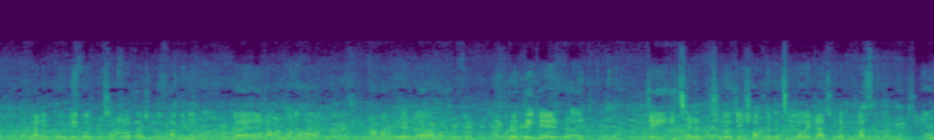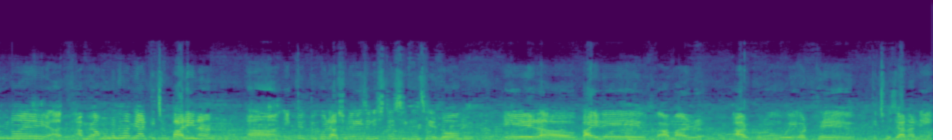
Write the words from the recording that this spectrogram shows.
এতটা কানেক্ট করবে এই গল্পের সাথে, এটা আসলে ভাবে নাই। বাট আমার মনে হয় আমাদের পুরো টিমের যেই ইচ্ছাটা ছিল, যেই স্বপ্নটা ছিল, এটা আসলে এখন বাস্তবায়ন আসলে অভিনয় আমি, আমার মনে হয় আমি আর কিছু পারি না। একটু একটু করে আসলে এই জিনিসটাই শিখেছি এবং এর বাইরে আমার আর কোনো ওই অর্থে কিছু জানা নেই।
